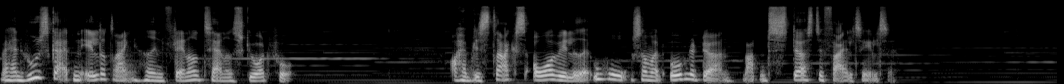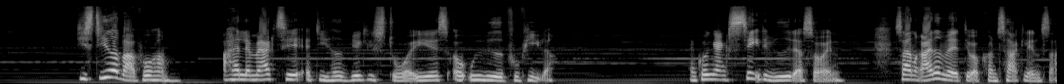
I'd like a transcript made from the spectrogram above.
men han husker, at den ældre dreng havde en flandelternet skjort på. Og han blev straks overvældet af uro, som at åbne døren var den største fejltagelse. De stirrede bare på ham, og han lagde mærke til, at de havde virkelig store ejes og udvidede pupiller. Han kunne ikke engang se det hvide i deres øjne, så han regnede med, at det var kontaktlinser.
